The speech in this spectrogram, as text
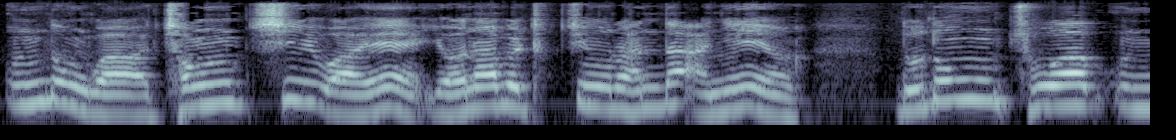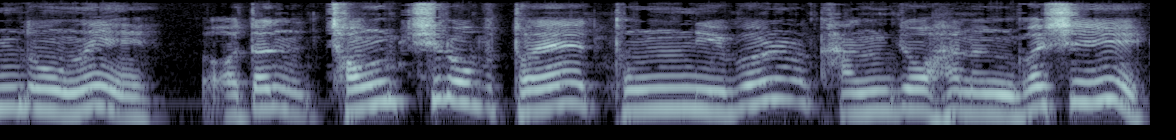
운동과 정치와의 연합을 특징으로 한다 아니에요. 노동조합 운동의 어떤 정치로부터의 독립을 강조하는 것이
